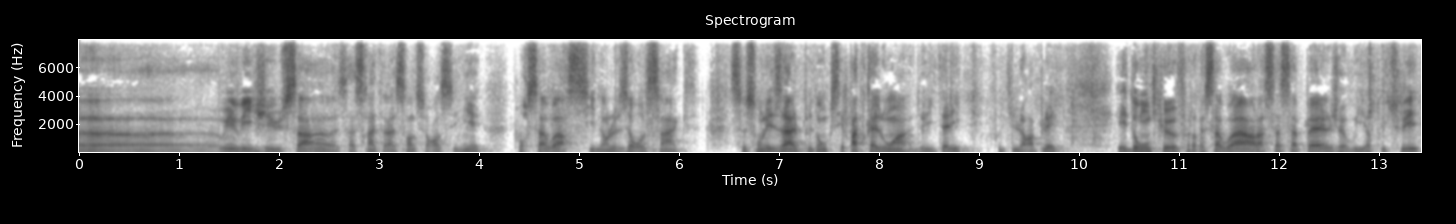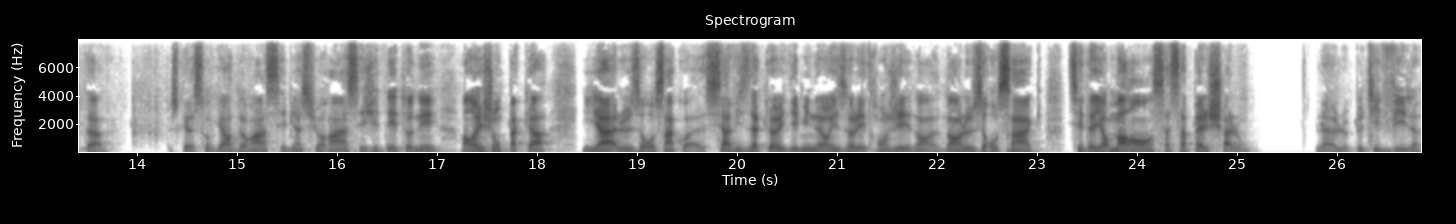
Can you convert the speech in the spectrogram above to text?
euh, oui, oui, j'ai eu ça. Ça serait intéressant de se renseigner pour savoir si dans le 05, ce sont les Alpes, donc c'est pas très loin de l'Italie, faut-il le rappeler. Et donc, il faudrait savoir, là, ça s'appelle, je vais vous dire tout de suite, parce que la sauvegarde de Reims, c'est bien sûr Reims, et j'étais étonné, en région PACA, il y a le 05, quoi, service d'accueil des mineurs isolés étrangers dans, dans le 05. C'est d'ailleurs marrant, ça s'appelle Chalon. La, le petite ville,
